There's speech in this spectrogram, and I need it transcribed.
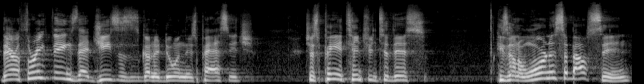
There are three things that Jesus is going to do in this passage. Just pay attention to this. He's going to warn us about sin.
